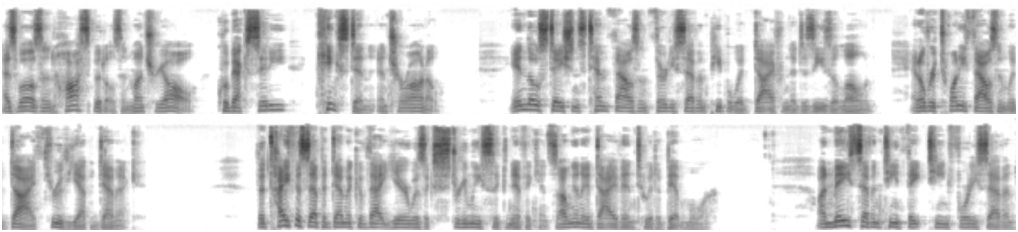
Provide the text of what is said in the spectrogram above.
as well as in hospitals in Montreal, Quebec City, Kingston, and Toronto. In those stations, 10,037 people would die from the disease alone, and over 20,000 would die through the epidemic. The typhus epidemic of that year was extremely significant, so I'm going to dive into it a bit more. On May 17, 1847,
